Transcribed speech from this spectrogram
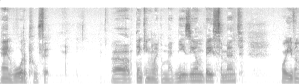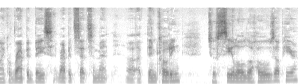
and waterproof it. Uh, thinking like a magnesium based cement or even like a rapid base, rapid set cement, uh, a thin coating to seal all the holes up here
